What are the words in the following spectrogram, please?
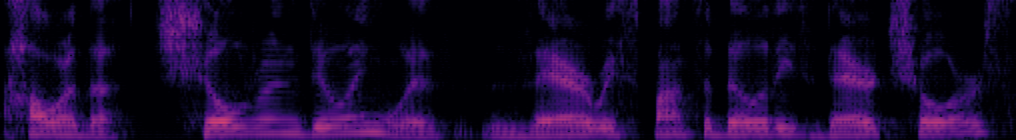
How are the children doing with their responsibilities, their chores?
